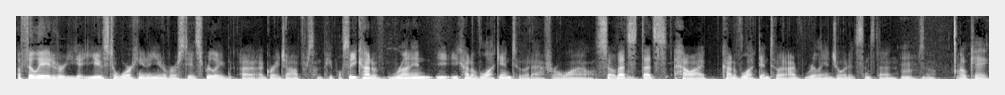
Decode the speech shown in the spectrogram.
affiliated or you get used to working in a university, it's really a, a, great job for some people. So you kind of run in, you, you kind of luck into it after a while. So mm-hmm. that's that's how I kind of lucked into it. I've really enjoyed it since then. Mm-hmm. So. Okay.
